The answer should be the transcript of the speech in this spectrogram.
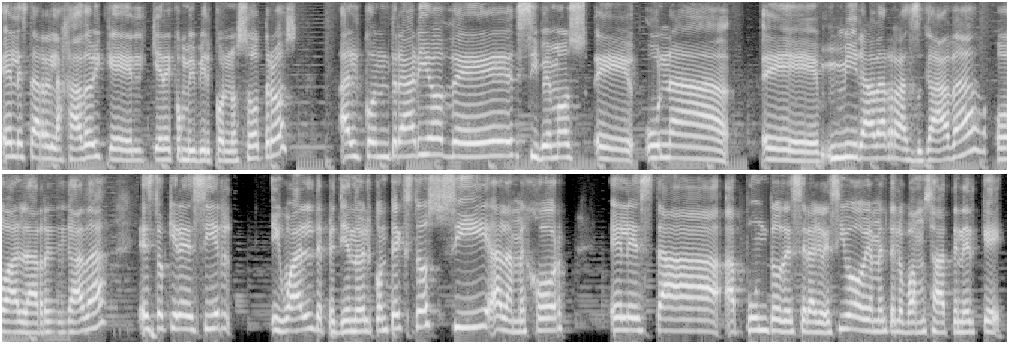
él está relajado y que él quiere convivir con nosotros. Al contrario de si vemos eh, una eh, mirada rasgada o alargada, esto quiere decir, igual dependiendo del contexto, si a lo mejor él está a punto de ser agresivo, obviamente lo vamos a tener que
